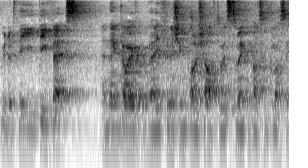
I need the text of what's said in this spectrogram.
rid of the defects, and then go over it with a finishing polish afterwards to make it nice and glossy.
